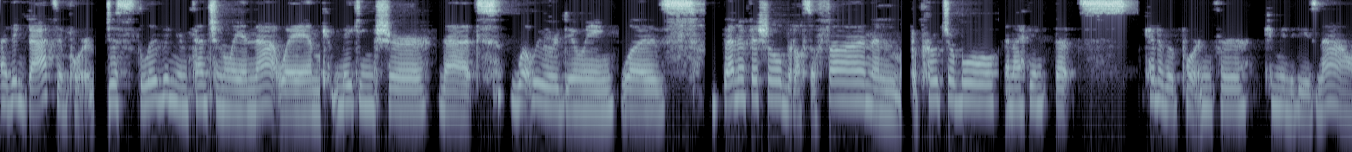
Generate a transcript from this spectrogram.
i think that's important. Just living intentionally in that way and making sure that what we were doing was beneficial, but also fun and approachable. And I think that's kind of important for communities now.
